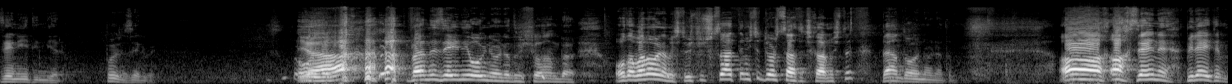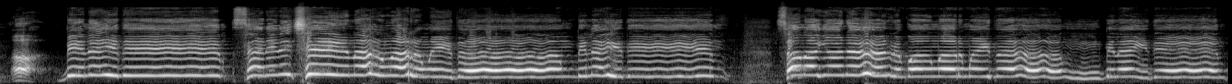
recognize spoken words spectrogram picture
Zeyni'yi dinleyelim. Buyurun Zeynep Bey. Ya ben de Zeyni'ye oyun oynadım şu anda. O da bana oynamıştı. Üç buçuk saat demişti, dört saati çıkarmıştı. Ben de oyun oynadım. Ah ah Zeyni bileydim ah. Bileydim senin için ağlar mıydım? Bileydim. Sana gönül bağlar mıydım? Bileydim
